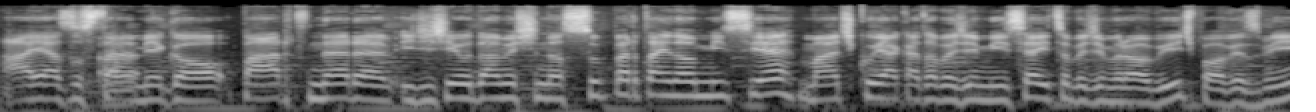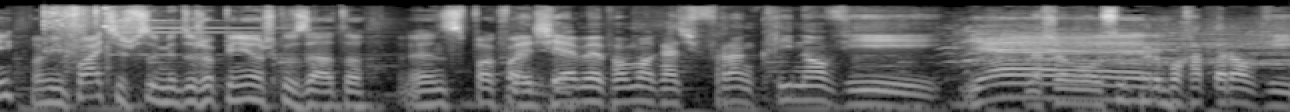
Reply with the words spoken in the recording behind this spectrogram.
a ja zostałem Ale- jego partnerem i dzisiaj udamy się na super tajną misję. Maćku, jaka to będzie misja i co będziemy robić? Powiedz mi, bo mi płacisz w sumie dużo pieniążków za to, więc pochwal się. Będziemy pomagać Franklinowi, Jej! naszemu superbohaterowi.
